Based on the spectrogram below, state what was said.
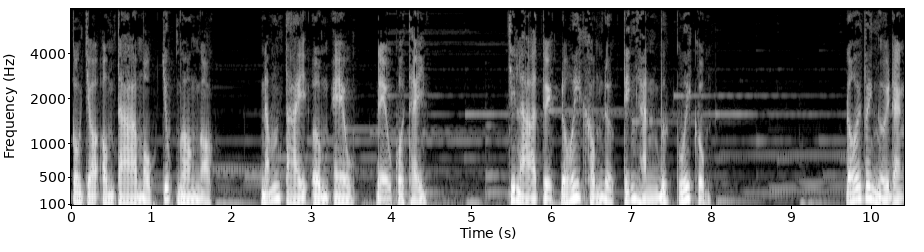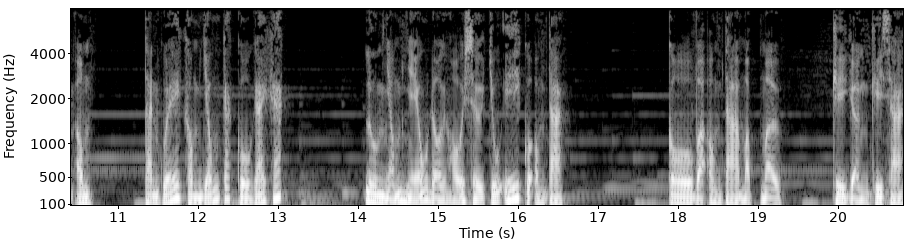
Cô cho ông ta một chút ngon ngọt, Nắm tay ôm eo đều có thể. Chỉ là tuyệt đối không được tiến hành bước cuối cùng. Đối với người đàn ông, Thanh Quế không giống các cô gái khác. Luôn nhõng nhẽo đòi hỏi sự chú ý của ông ta. Cô và ông ta mập mờ, Khi gần khi xa,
